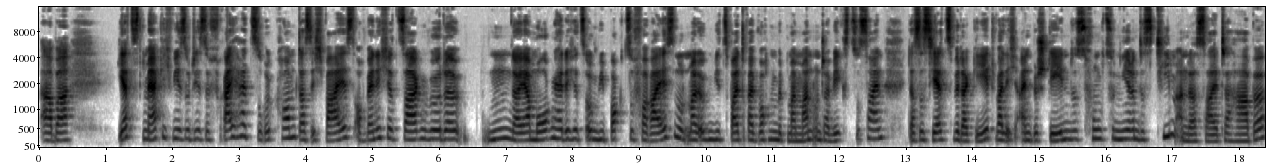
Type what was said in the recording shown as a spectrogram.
Aber jetzt merke ich, wie so diese Freiheit zurückkommt, dass ich weiß, auch wenn ich jetzt sagen würde, hm, naja, morgen hätte ich jetzt irgendwie Bock zu verreisen und mal irgendwie zwei, drei Wochen mit meinem Mann unterwegs zu sein, dass es jetzt wieder geht, weil ich ein bestehendes, funktionierendes Team an der Seite habe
